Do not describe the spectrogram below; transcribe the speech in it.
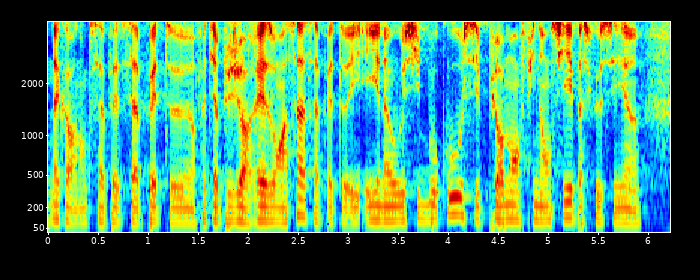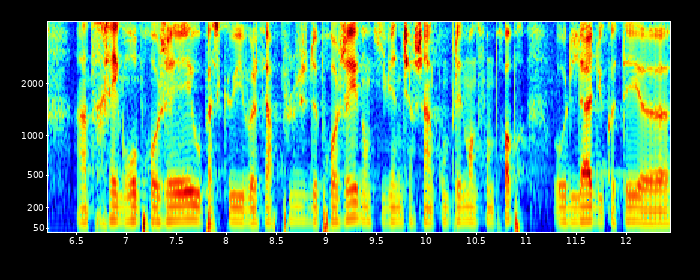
D'accord, donc ça peut être, ça peut être, en fait, il y a plusieurs raisons à ça. Ça peut être, il y en a aussi beaucoup. C'est purement financier parce que c'est un, très gros projet ou parce qu'ils veulent faire plus de projets, donc ils viennent chercher un complément de fonds propres au-delà du côté euh,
